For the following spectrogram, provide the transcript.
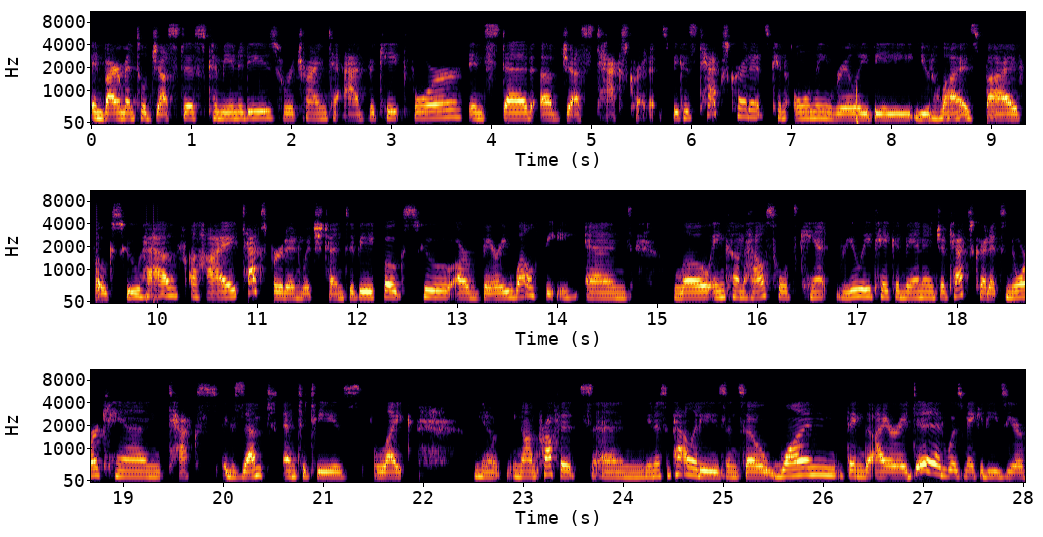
environmental justice communities were trying to advocate for instead of just tax credits, because tax credits can only really be utilized by folks who have a high tax burden, which tend to be folks who are very wealthy and low income households can't really take advantage of tax credits, nor can tax exempt entities like you know nonprofits and municipalities. And so one thing the ira did was make it easier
